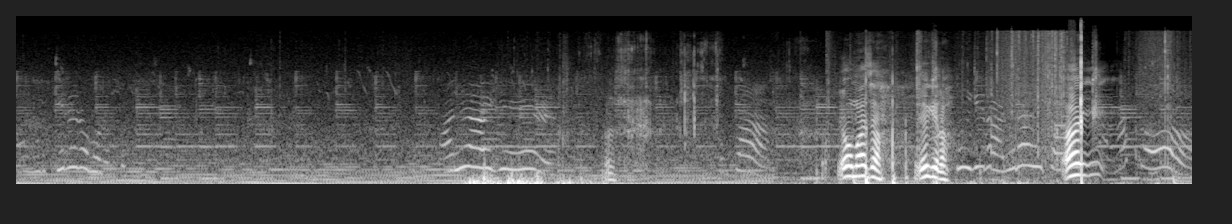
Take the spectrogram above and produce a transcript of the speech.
아, 우리 길 잃어버렸어. 아니야 이게. 어. 오빠 요 맞아. 여기라. 그길 아니라니까. 아, 이, 알았어.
